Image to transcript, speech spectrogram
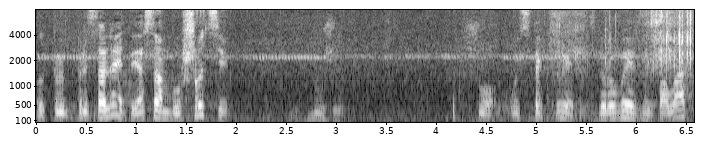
От представляєте, я сам був в шоці. Дуже. Що ось такий здоровезний палац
